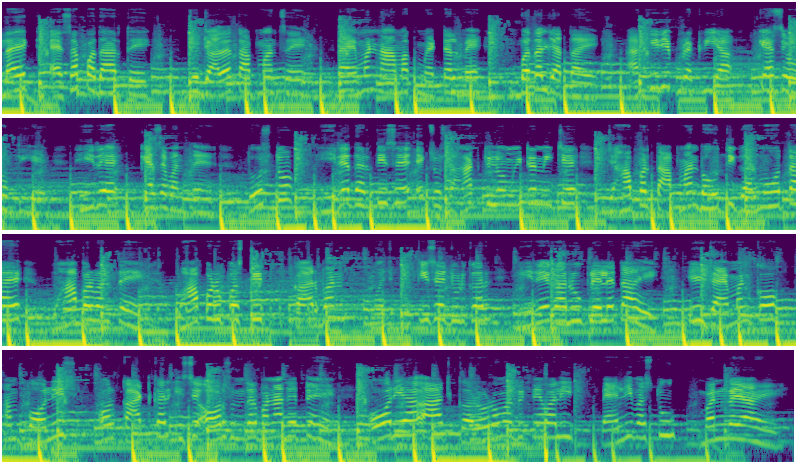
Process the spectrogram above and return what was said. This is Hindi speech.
कोयला एक ऐसा पदार्थ है जो ज़्यादा तापमान से डायमंड नामक मेटल में बदल जाता है। आखिर ये प्रक्रिया कैसे होती है? हीरे कैसे बनते हैं? दोस्तों, हीरे धरती से 160 किलोमीटर नीचे, जहाँ पर तापमान बहुत ही गर्म होता है, वहाँ पर बनते हैं। वहाँ पर उपस्थित कार्बन मजबूती से जुड़कर हीरे का रूप ले लेता है। इस डायमंड को हम पॉलिश और काटकर इसे और सुंदर बना देते हैं। और यह आज करोड़ों वाली पहली वस्तु बन गया है।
